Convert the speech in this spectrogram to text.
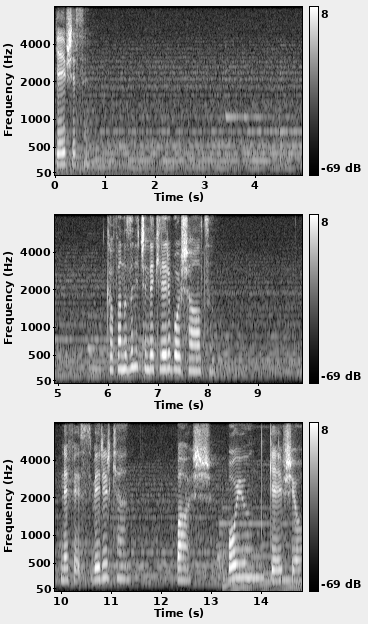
gevşesin. Kafanızın içindekileri boşaltın. Nefes verirken baş, boyun gevşiyor.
